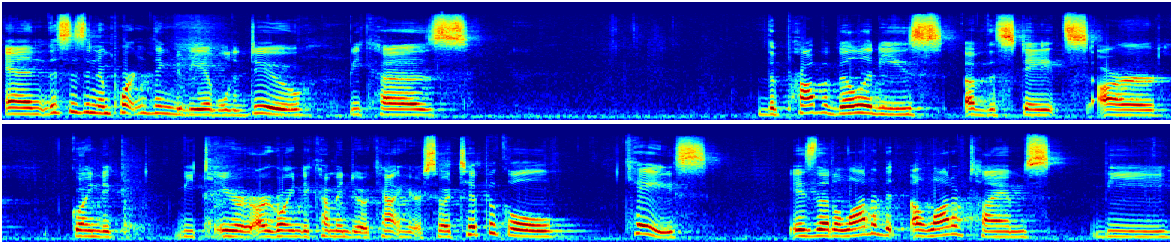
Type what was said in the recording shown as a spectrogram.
And this is an important thing to be able to do because the probabilities of the states are going to be, are going to come into account here. So a typical case is that a lot of the, a lot of times the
